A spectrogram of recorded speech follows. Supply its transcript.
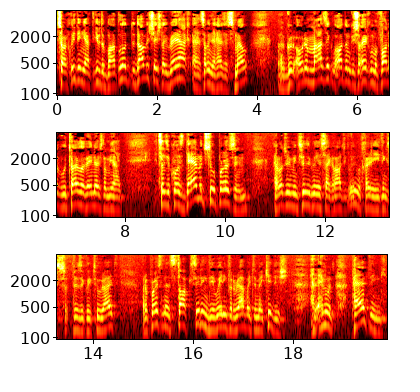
So you have to give the bottle. Uh, something that has a smell, a good odor. Mazik lo adam k'shaych l'mafanav u'tar le'veinos l'miyad. It says it causes damage to a person It means physically or psychologically. He thinks physically too, right? But a person that's stuck sitting there waiting for the rabbi to make kiddush, and everyone's panting,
